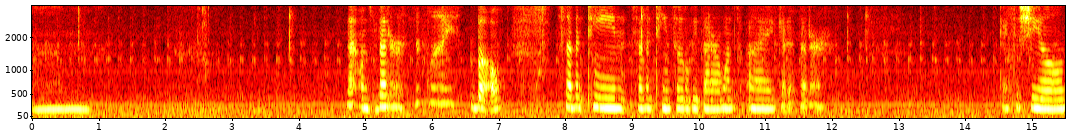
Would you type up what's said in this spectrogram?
Um, that one's better than my bow. 17, 17, so it'll be better once I get it better. Take the shield.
